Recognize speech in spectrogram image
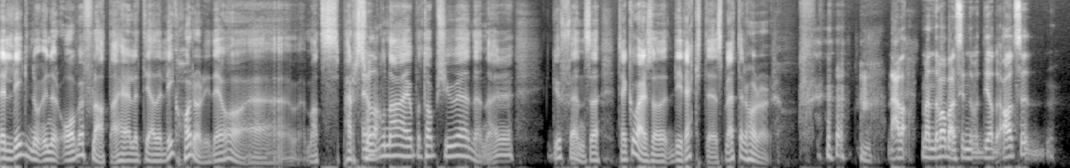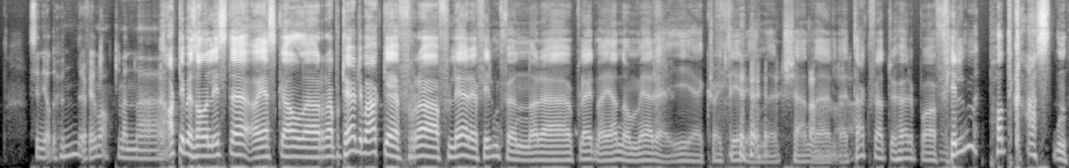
det ligger noe under overflata hele tida. Det ligger horror i det òg, eh, Mats. Persona er jo på topp 20. Den er guffen. Så det trenger ikke å være så direkte spletterhorror. Nei da, men det var bare siden de hadde, altså, siden de hadde 100 filmer. Men uh... Artig med sånne lister, og jeg skal eh, rapportere tilbake fra flere filmfunn når jeg pløyd meg gjennom mer i eh, Criterion Channel. Takk for at du hører på filmpodkasten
